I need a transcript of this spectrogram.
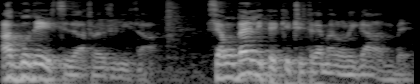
a godersi della fragilità. Siamo belli perché ci tremano le gambe,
